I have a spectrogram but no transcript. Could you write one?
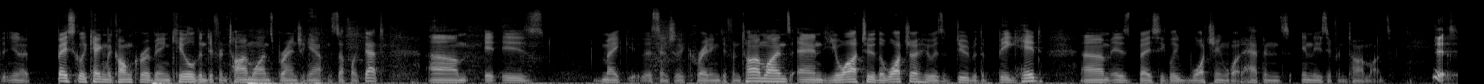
you know, basically Kang the Conqueror being killed and different timelines branching out and stuff like that. Um, it is make essentially creating different timelines, and Uatu the Watcher, who is a dude with a big head, um, is basically watching what happens in these different timelines. Yes.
